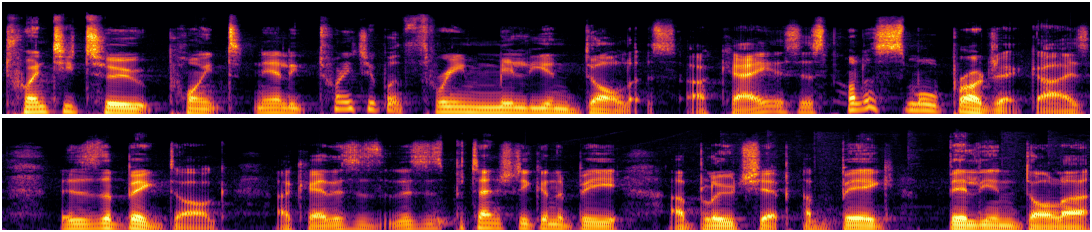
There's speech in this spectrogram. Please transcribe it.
22 point, nearly 22.3 million dollars. Okay, this is not a small project, guys. This is a big dog. Okay, this is this is potentially going to be a blue chip, a big billion dollar.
